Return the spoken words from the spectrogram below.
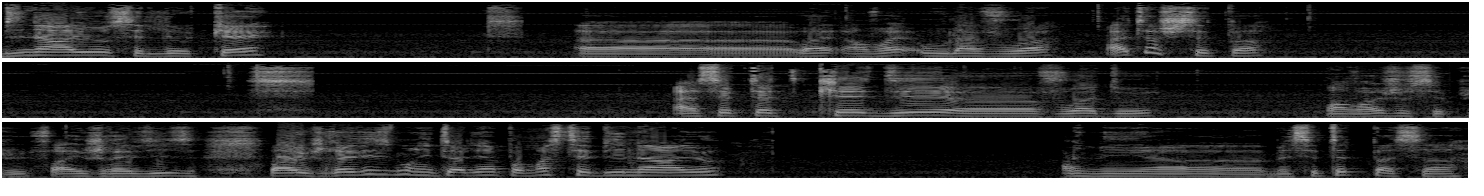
binario, c'est le quai. Euh, ouais, en vrai, ou la voie. Ah tiens, je sais pas. Ah, c'est peut-être des voie 2. En vrai, je sais plus. Faudrait que je révise. Faudrait que je révise mon italien. Pour moi, c'était binario. Mais, euh, mais c'est peut-être pas ça.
